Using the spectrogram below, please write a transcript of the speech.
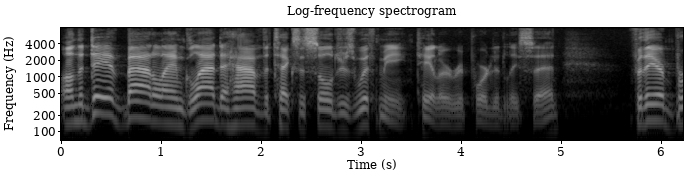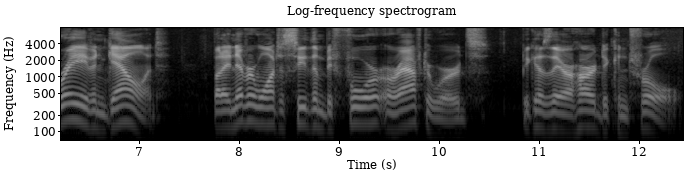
On the day of battle, I am glad to have the Texas soldiers with me, Taylor reportedly said, for they are brave and gallant, but I never want to see them before or afterwards because they are hard to control.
